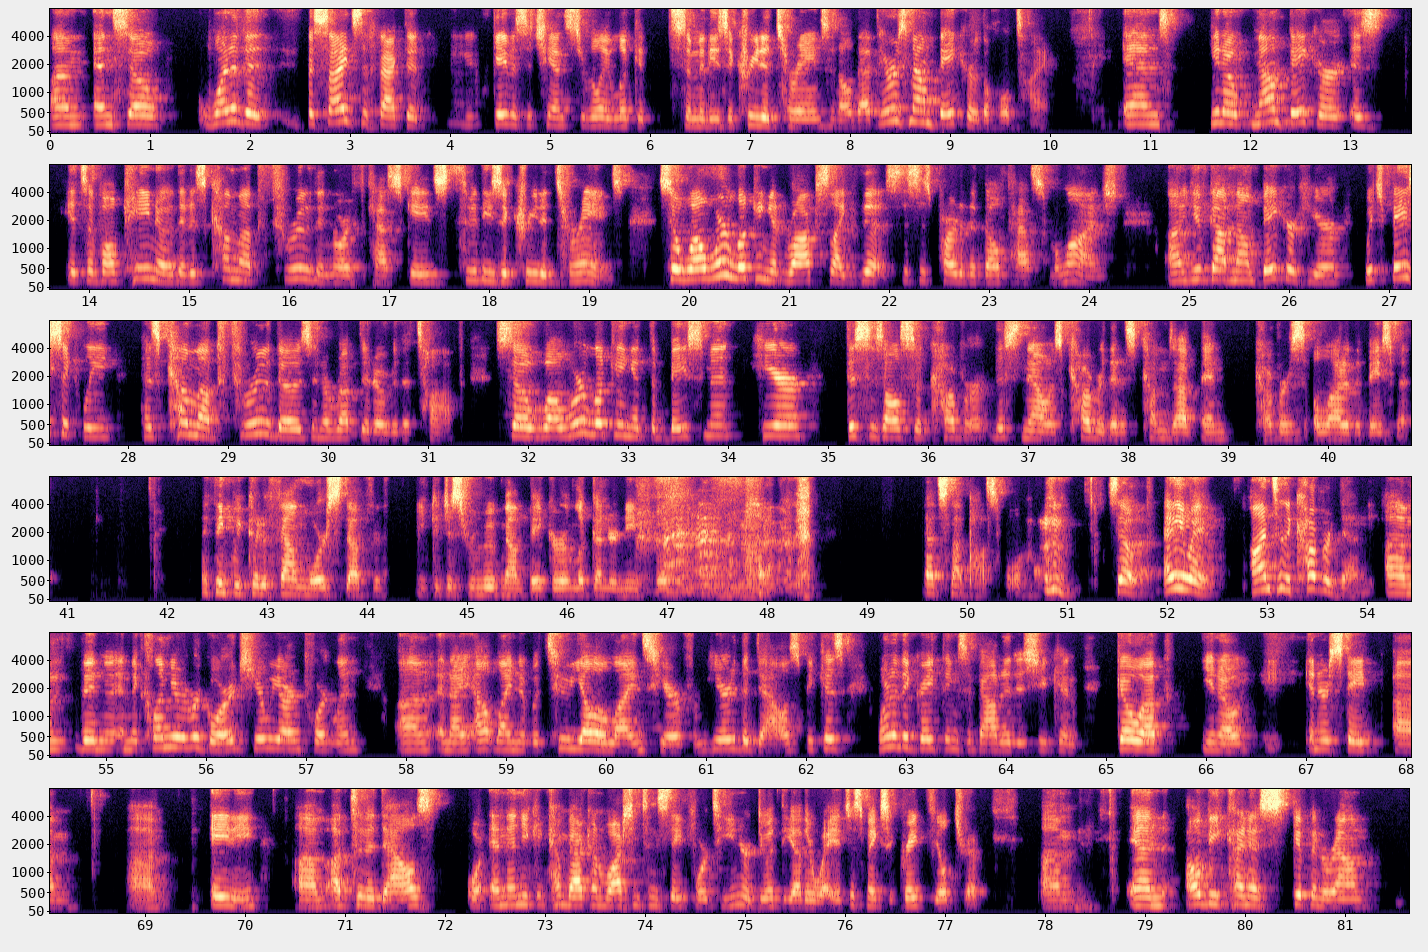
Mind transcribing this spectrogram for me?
Um, and so one of the, besides the fact that you gave us a chance to really look at some of these accreted terranes and all that, there was Mount Baker the whole time. And, you know, Mount Baker is, it's a volcano that has come up through the North Cascades, through these accreted terranes. So while we're looking at rocks like this, this is part of the Bell Pass Melange, uh, you've got Mount Baker here, which basically has come up through those and erupted over the top. So while we're looking at the basement here, this is also cover. This now is cover that has comes up and covers a lot of the basement. I think we could have found more stuff if you could just remove Mount Baker and look underneath. That's not possible. So anyway, on to the cover then. Um, then in the Columbia River Gorge, here we are in Portland. Um, and I outlined it with two yellow lines here from here to the Dalles because one of the great things about it is you can go up, you know, interstate um, um, 80 um, up to the Dalles, or and then you can come back on Washington State 14 or do it the other way. It just makes a great field trip. Um, and I'll be kind of skipping around,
